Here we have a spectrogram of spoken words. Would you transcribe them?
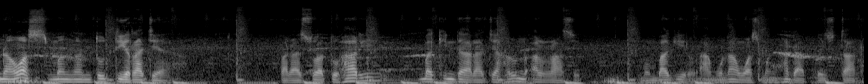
Nawas mengentuti raja. Pada suatu hari, Baginda Raja Harun al-Rasyid membagi Abu Nawas menghadap ke istana.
